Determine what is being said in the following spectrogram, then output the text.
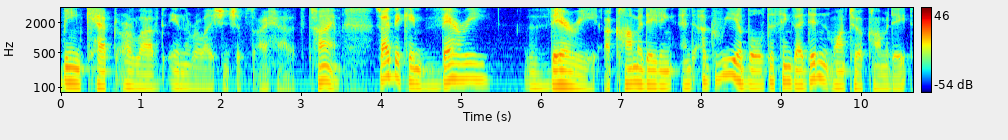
being kept or loved in the relationships I had at the time. So I became very, very accommodating and agreeable to things I didn't want to accommodate,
